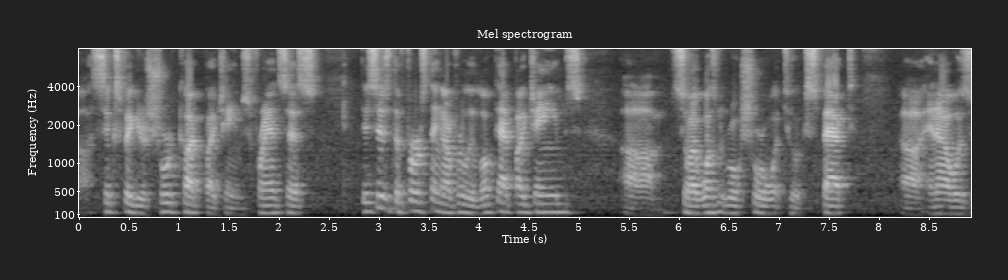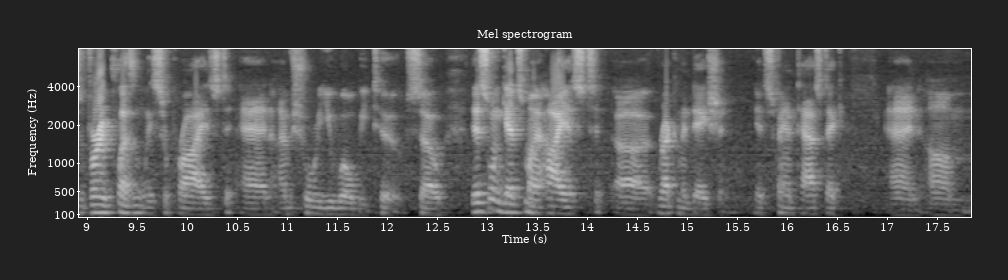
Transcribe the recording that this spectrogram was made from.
Uh, Six Figure Shortcut by James Francis. This is the first thing I've really looked at by James, um, so I wasn't real sure what to expect. Uh, and I was very pleasantly surprised, and I'm sure you will be too. So this one gets my highest uh, recommendation. It's fantastic, and um,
